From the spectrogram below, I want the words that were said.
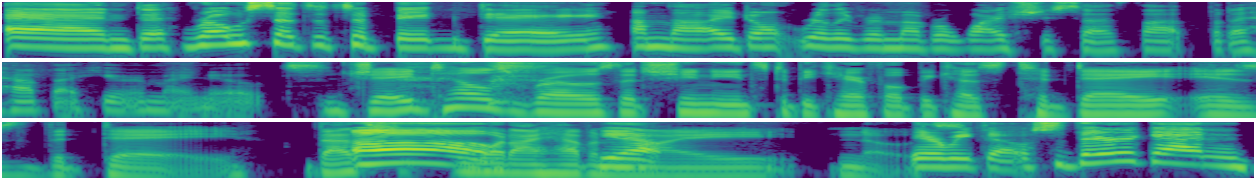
and Rose says it's a big day. I'm not I don't really remember why she says that, but I have that here in my notes. Jade tells Rose that she needs to be careful because today is the day. That's Oh, what I have in yeah. my notes. There we go. So there again,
